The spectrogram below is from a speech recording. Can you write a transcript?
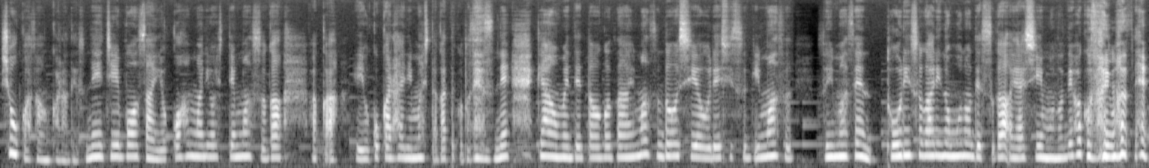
翔歌さんからですねちーぼーさん横浜りをしてますが赤横から入りましたがってことですね。キャーおめでとうございます。どうしよう嬉しすぎます。すいません。通りすがりのものですが、怪しいものではございません。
